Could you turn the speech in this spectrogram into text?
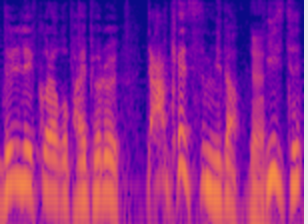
늘릴 거라고 발표를 딱 했습니다. 예. 20,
